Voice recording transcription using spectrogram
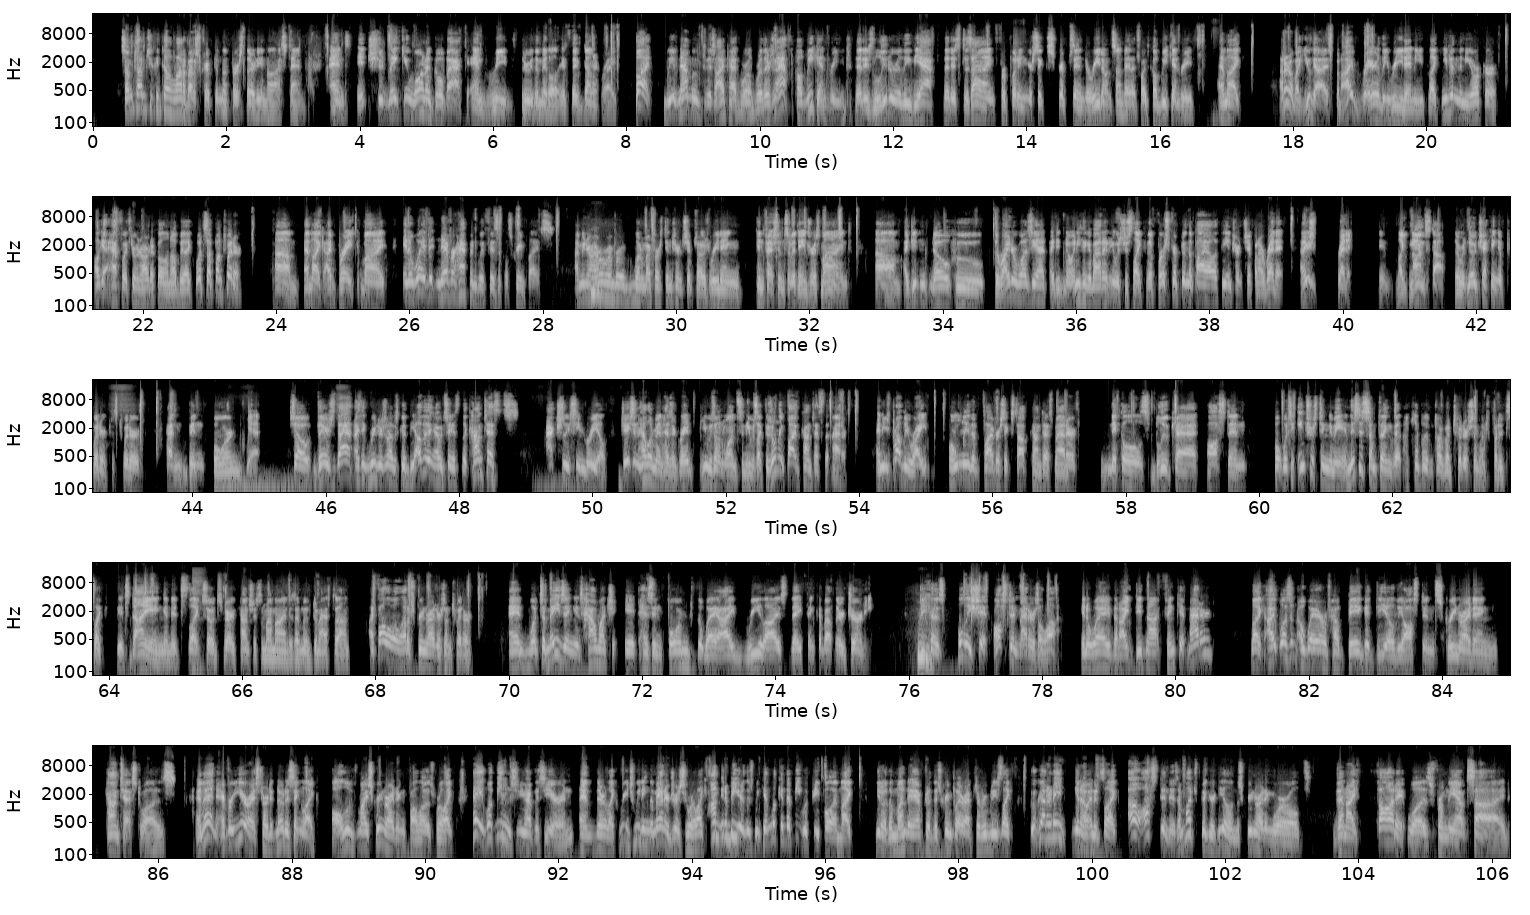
sometimes you can tell a lot about a script in the first 30 and the last 10 and it should make you want to go back and read through the middle if they've done it right but we've now moved to this ipad world where there's an app called weekend read that is literally the app that is designed for putting your six scripts in to read on sunday that's why it's called weekend read and like I don't know about you guys, but I rarely read any, like even the New Yorker. I'll get halfway through an article and I'll be like, what's up on Twitter? Um, and like I break my, in a way that never happened with physical screenplays. I mean, I remember one of my first internships, I was reading Confessions of a Dangerous Mind. Um, I didn't know who the writer was yet. I didn't know anything about it. It was just like the first script in the pile at the internship, and I read it. And I just read it in, like nonstop. There was no checking of Twitter because Twitter hadn't been born yet. So there's that. I think readers not as good. The other thing I would say is the contests actually seem real. Jason Hellerman has a great, he was on once and he was like, there's only five contests that matter. And he's probably right. Only the five or six top contests matter. Nichols, Blue Cat, Austin. But what's interesting to me, and this is something that I can't believe I'm talking about Twitter so much, but it's like it's dying, and it's like so it's very conscious in my mind as I move to Mastodon. I follow a lot of screenwriters on Twitter, and what's amazing is how much it has informed the way I realize they think about their journey. Hmm. Because holy shit, Austin matters a lot in a way that I did not think it mattered. Like I wasn't aware of how big a deal the Austin screenwriting contest was. And then every year I started noticing like all of my screenwriting follows were like, hey, what meetings do you have this year? And and they're like retweeting the managers who are like, I'm gonna be here this weekend looking to meet with people. And like, you know, the Monday after the screenplay wraps, everybody's like, who got an eight? You know, and it's like, oh, Austin is a much bigger deal in the screenwriting world than I thought it was from the outside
